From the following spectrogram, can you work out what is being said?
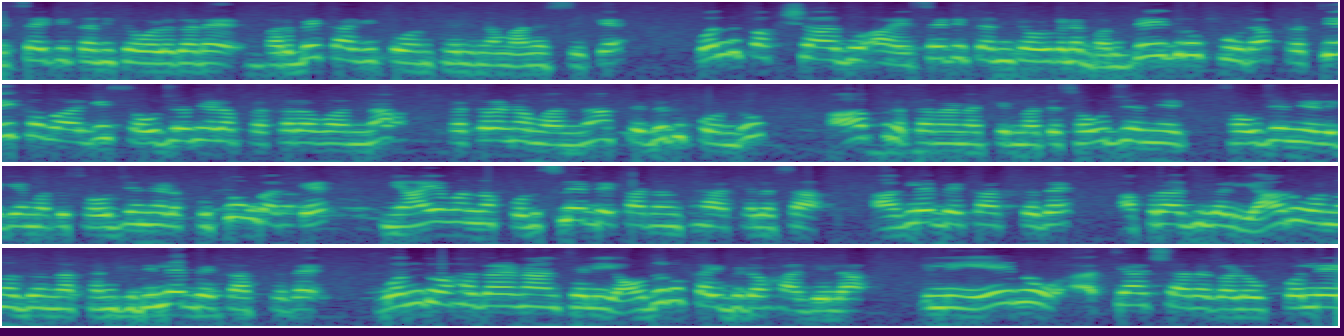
ಎಸ್ ಐ ಟಿ ತನಿಖೆ ಒಳಗಡೆ ಬರ್ಬೇಕಾಗಿತ್ತು ಅಂತ ಹೇಳಿ ನಮ್ಮ ಅನಿಸಿಕೆ. ಒಂದು ಪಕ್ಷ ಅದು ಆ ಎಸ್ ಐ ತನಿಖೆ ಒಳಗಡೆ ಬರ್ದೇ ಇದ್ರೂ ಕೂಡ ಪ್ರತ್ಯೇಕವಾಗಿ ಸೌಜನ್ಯಳ ಪ್ರಕರಣವನ್ನ ಪ್ರಕರಣವನ್ನ ತೆಗೆದುಕೊಂಡು ಆ ಪ್ರಕರಣಕ್ಕೆ ಮತ್ತೆ ಸೌಜನ್ಯ, ಸೌಜನ್ಯಳಿಗೆ ಮತ್ತು ಸೌಜನ್ಯಳ ಕುಟುಂಬಕ್ಕೆ ನ್ಯಾಯವನ್ನ ಕೊಡಿಸಲೇಬೇಕಾದಂತಹ ಕೆಲಸ ಆಗ್ಲೇಬೇಕಾಗ್ತದೆ. ಅಪರಾಧಿಗಳು ಯಾರು ಅನ್ನೋದನ್ನ ಕಂಡು ಹಿಡಿಲೇಬೇಕಾಗ್ತದೆ ಒಂದು ಹಗರಣ ಅಂತ ಹೇಳಿ ಯಾವುದನ್ನು ಕೈ ಬಿಡೋ ಹಾಗಿಲ್ಲ. ಇಲ್ಲಿ ಏನು ಅತ್ಯಾಚಾರಗಳು, ಕೊಲೆ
